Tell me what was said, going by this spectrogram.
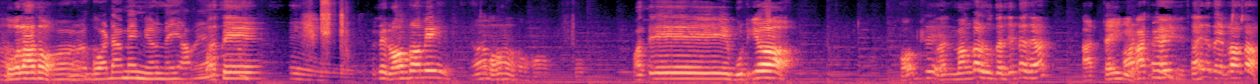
તોલાનો ગોડા ગોડામાં મેળ નહીં આવે પછી પેલી રોમ રોમી. પછી બુટિયો. કોણ છે? અને મંગળસૂત્ર કેટલા છે હાથ થઈ ગયો. હાથ થઈ થઈ જતા એટલા હતા.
